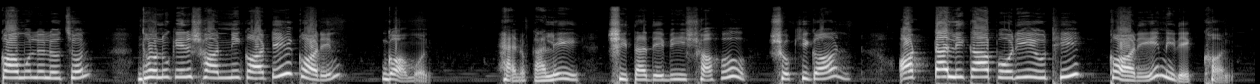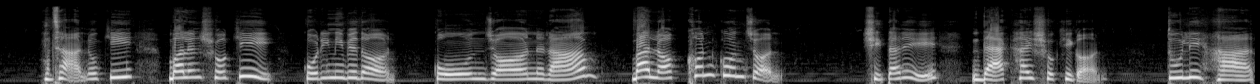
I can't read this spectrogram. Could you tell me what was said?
কমললোচন ধনুকের সন্নিকটে করেন গমন। হেনকালে সীতা দেবী সহ সখীগণ অট্টালিকা পরি উঠি করে নিরীক্ষণ। জানো কি? বলেন সখী, করি নিবেদন। কোন জন রাম বা লক্ষণ কোনজন? সীতারে দেখায় সখীগণ, তুলি হাত,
